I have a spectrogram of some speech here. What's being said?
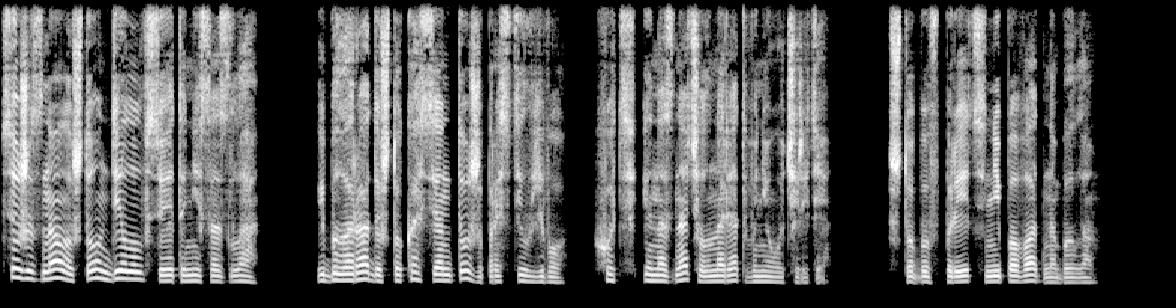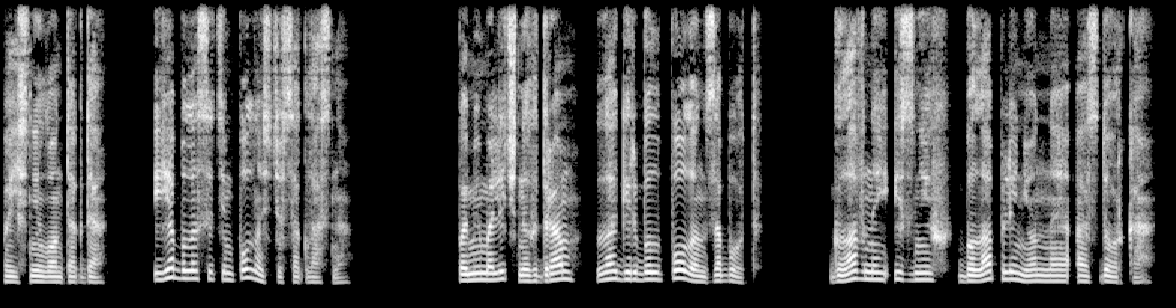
все же знала, что он делал все это не со зла. И была рада, что Кассиан тоже простил его, хоть и назначил наряд вне очереди чтобы впредь неповадно было», — пояснил он тогда. И я была с этим полностью согласна. Помимо личных драм, лагерь был полон забот. Главной из них была плененная Аздорка.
